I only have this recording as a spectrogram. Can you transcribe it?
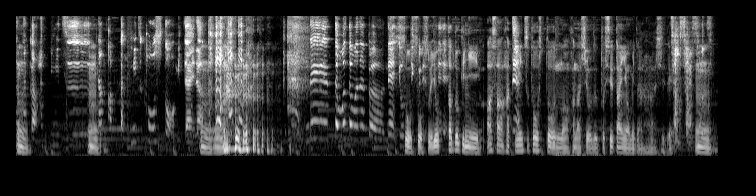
うんなんか蜂蜜、うんなんか蜂蜜トーストみたいな。うんうん で、たまたまなんかね、そうそうそう寄った時に朝蜂蜜トーストの話をずっとしてたんよみたいな話でそうそうそうう。ん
